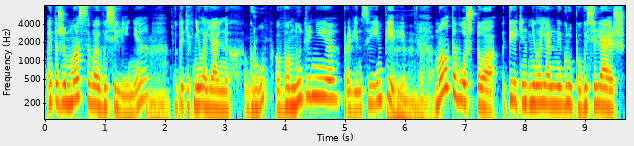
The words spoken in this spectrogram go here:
это же массовое выселение mm-hmm. вот этих нелояльных групп во внутренние провинции империи. Mm-hmm. Ну, да. Мало того, что ты эти нелояльные группы выселяешь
